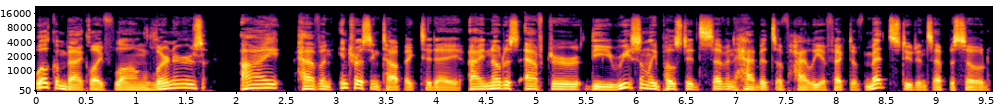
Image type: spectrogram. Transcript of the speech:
Welcome back, lifelong learners. I have an interesting topic today. I noticed after the recently posted Seven Habits of Highly Effective Med Students episode,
